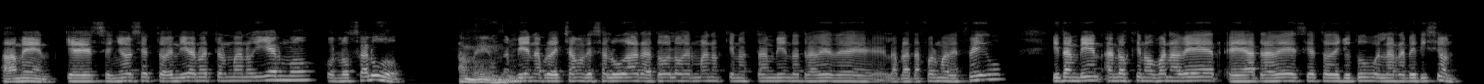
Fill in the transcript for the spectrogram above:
Amén. Que el Señor, cierto, bendiga a nuestro hermano Guillermo con los saludos. Amén. También aprovechamos de saludar a todos los hermanos que nos están viendo a través de la plataforma de Facebook y también a los que nos van a ver eh, a través, ¿cierto?, de YouTube en la repetición.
